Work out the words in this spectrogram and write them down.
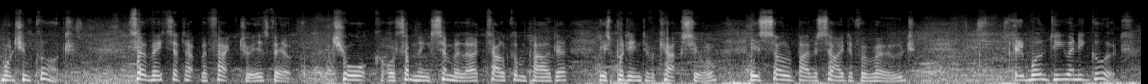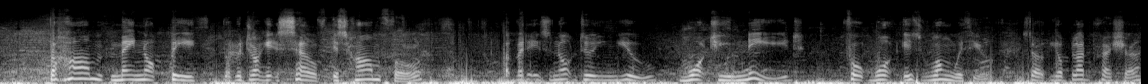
what you've got. So they set up the factories, the chalk or something similar, talcum powder, is put into a capsule, it's sold by the side of the road. It won't do you any good. The harm may not be that the drug itself is harmful, but it's not doing you what you need for what is wrong with you. So your blood pressure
